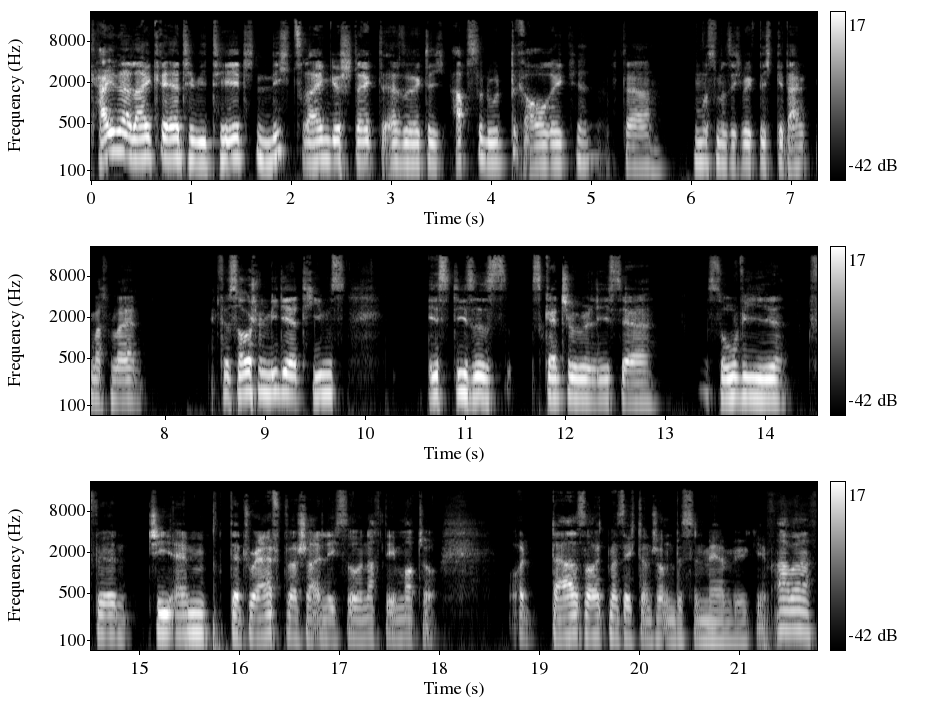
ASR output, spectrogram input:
Keinerlei Kreativität, nichts reingesteckt, also wirklich absolut traurig. Da muss man sich wirklich Gedanken machen, weil für Social Media Teams ist dieses Schedule Release ja so wie für GM der Draft wahrscheinlich so nach dem Motto. Und da sollte man sich dann schon ein bisschen mehr Mühe geben. Aber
